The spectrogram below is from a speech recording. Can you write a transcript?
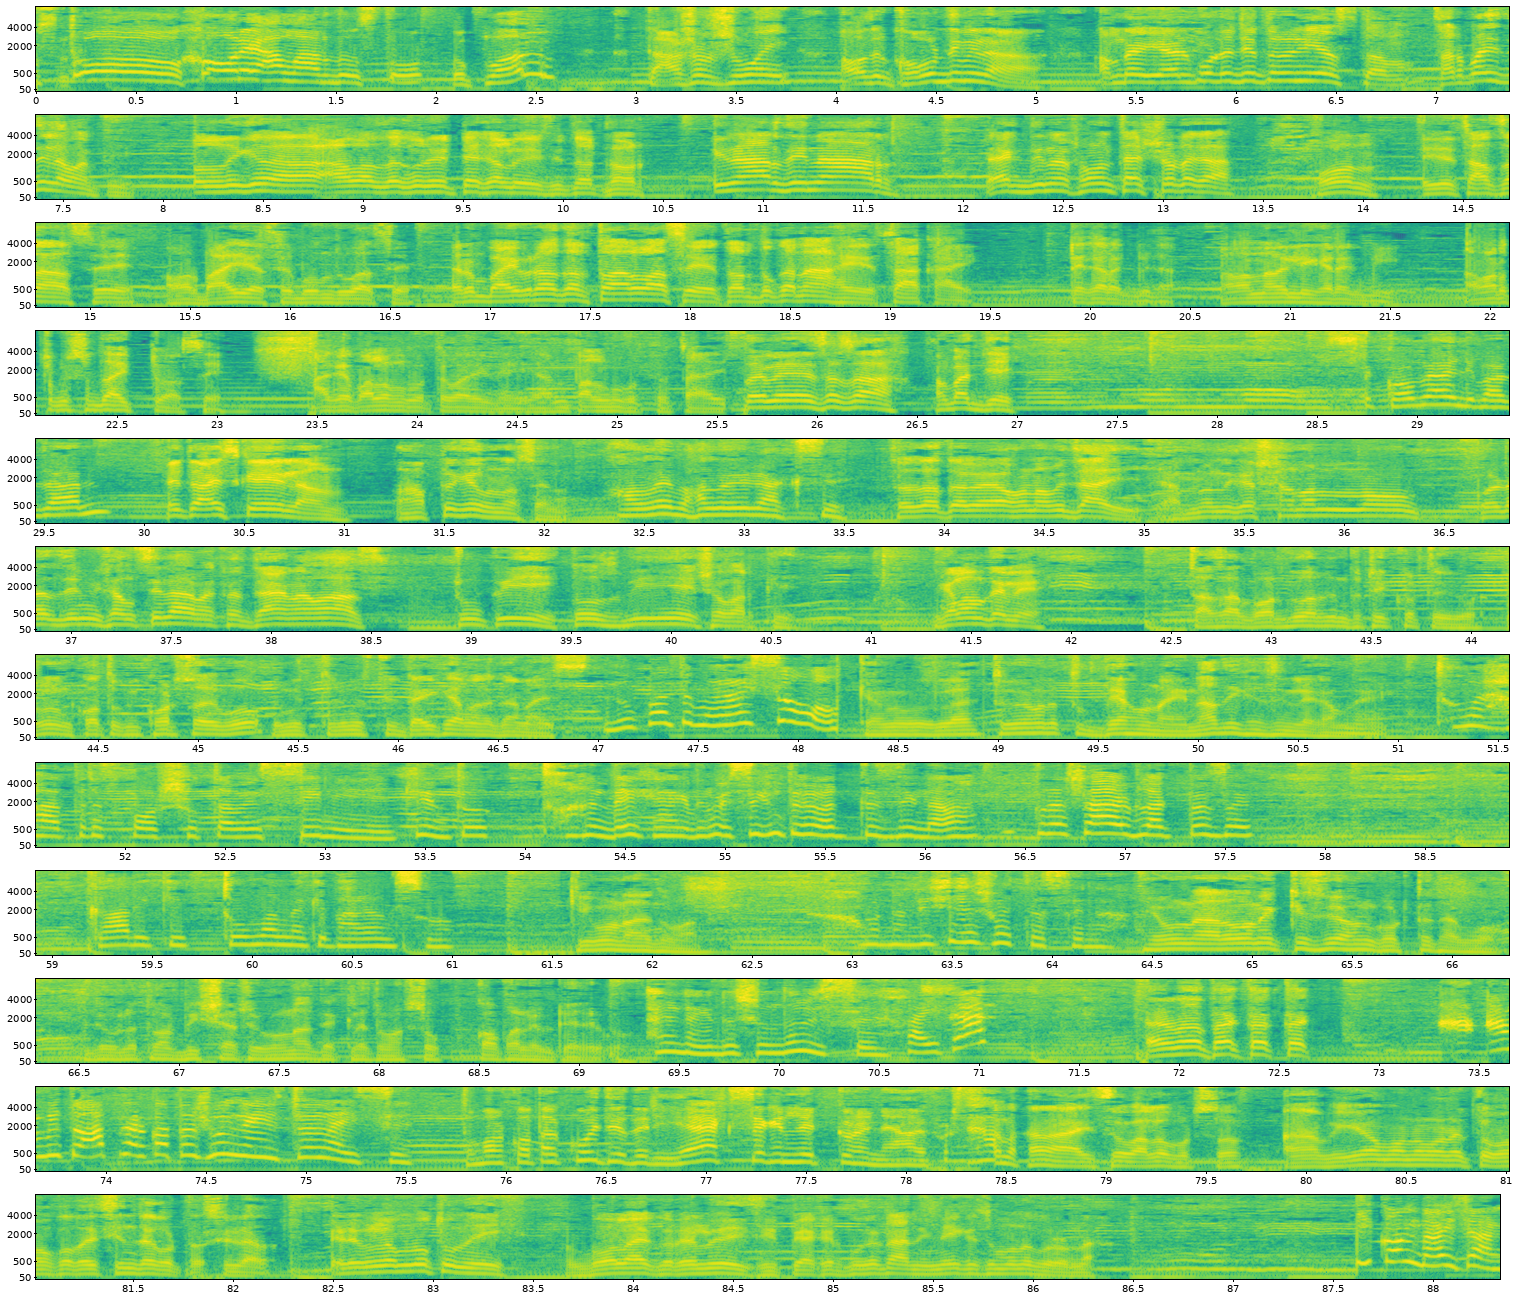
দোস্ত। খবরে আমার দোস্ত। লোকমান তা আসার সময় আমাদের খবর দিবি না? আমরা এয়ারপোর্টে যেতে নিয়ে আসতাম। সারপ্রাইজ দিলাম আর কি। তোর আলাদা করে টাকা লয়েছি তোর ধর। দিনার দিনার। এক দিনের সময় চারশো টাকা। ফোন? এই যে চাচা আছে আমার ভাই আছে বন্ধু আছে। এরকম ভাই ব্রাদার তো আরও আছে তোর দোকানে আহে চা খায়। টাকা রাখবি না। আমার নামে লিখে রাখবি। আমার তো কিছু দায়িত্ব আছে। আগে পালন করতে পারি নাই আমি পালন করতে চাই। তাহলে চাচা আমার যাই। কবে আইলি বাজান? এই তো আজকে এলাম। আপনি কেমন আছেন? ভালোই ভালোই রাখছে চাচা তাহলে এখন আমি যাই। আপনার সামান্য কয়টা জিনিস আনছিলাম একটা জায়নামাজ টুপি তসবি এসব আর কি। গেলাম তাহলে। চাচার ঘর দুয়ার কিন্তু ঠিক করতে হইব। হুম, কত কি খরচ হইব? মিস্ত্রি মিস্ত্রি দায়িত্বে আমার জানাইস। লোকাল তুমি আইসো কেন বুঝলা? তুমি আমার তো দেখো নাই না দেখেছেন লেখাম নাই তোমার হাতের স্পর্শ তো আমি চিনি কিন্তু তোমার দেখে একদমই চিনতে পারতেছি না। পুরো সাহেব লাগতেছে। গাড়ি কি তোমার নাকি ভাড়া আনছো? কি মনে হয় তোমার? আমার না বিশ্বাস হইতেছে না। এবং আরও অনেক কিছু এখন ঘটতে থাকব। যেগুলো তোমার বিশ্বাস হইব না দেখলে তোমার চোখ কপালে উঠে দেবো হ্যাঁ না কিন্তু সুন্দর হয়েছে ভাইটা না থাক থাক থাক। আমি তো আপনার কথা শুনেই চলে আইছে। তোমার কথা কইতে দেরি, এক সেকেন্ড লেট করে নেওয়া হয় আইসো ভালো করছ আমিও মনে মনে তোমার কথাই চিন্তা করতেছিলাম। এটা বললাম নতুন এই গলায় করে লইছি প্যাকেট প্যাকেট আনি নাই, কিছু মনে করো না। কোন ভাইজান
